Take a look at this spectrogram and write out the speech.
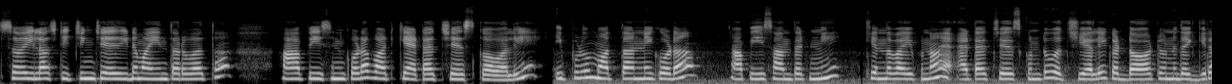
సో ఇలా స్టిచ్చింగ్ చేయడం అయిన తర్వాత ఆ పీస్ని కూడా వాటికి అటాచ్ చేసుకోవాలి. ఇప్పుడు మొత్తాన్ని కూడా ఆ పీస్ అంతటిని కింద వైపున అటాచ్ చేసుకుంటూ వచ్చేయాలి. ఇక్కడ డాట్ ఉన్న దగ్గర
